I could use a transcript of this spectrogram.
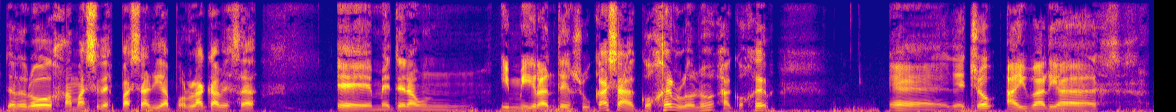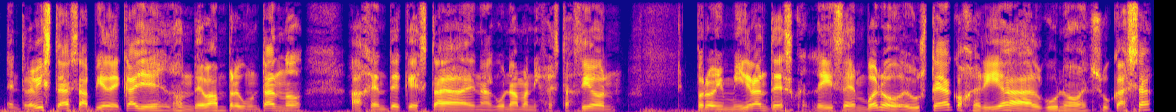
desde luego jamás se les pasaría por la cabeza eh, meter a un inmigrante en su casa, acogerlo, ¿no? Acoger eh, de hecho, hay varias entrevistas a pie de calle donde van preguntando a gente que está en alguna manifestación pro inmigrantes, le dicen, bueno, ¿usted acogería a alguno en su casa?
